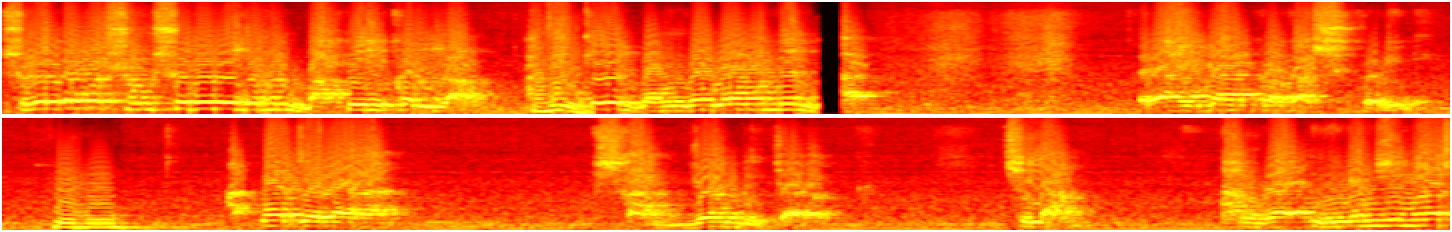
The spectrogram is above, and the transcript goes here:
ষোলতম সংশোধনী যখন বাতিল করলাম আমাকে বঙ্গভবনের রায়টা প্রকাশ করিনি। আপনার যারা সাতজন বিচারক ছিলাম আমরা ইউনানিমাস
